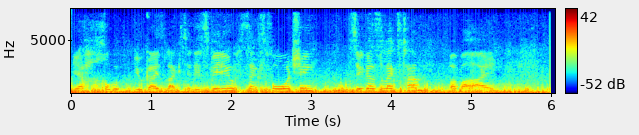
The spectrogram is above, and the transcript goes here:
Yeah, hope you guys liked this video. Thanks for watching. See you guys next time. Bye bye.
